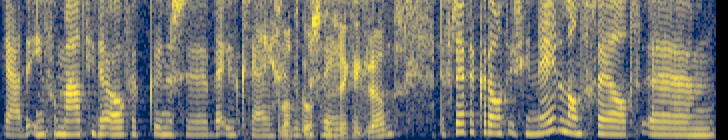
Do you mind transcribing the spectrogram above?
ja, de informatie daarover kunnen ze bij u krijgen. Wat kost de. Vrekkenkrant? De Vrekkenkrant is in Nederlands geld um,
